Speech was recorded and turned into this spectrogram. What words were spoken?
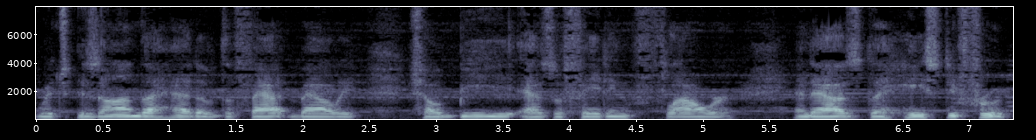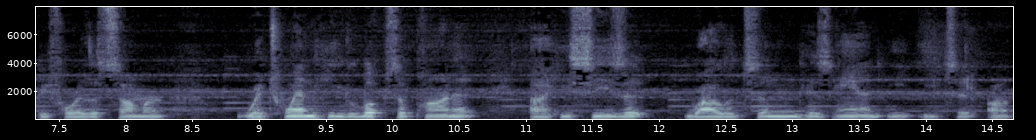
which is on the head of the fat valley shall be as a fading flower, and as the hasty fruit before the summer, which when he looks upon it, uh, he sees it while it's in his hand, he eats it up.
